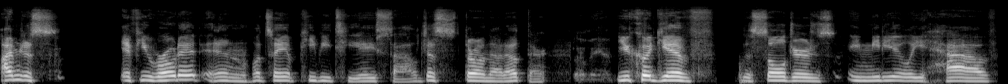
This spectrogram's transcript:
i'm just if you wrote it in let's say a pbta style just throwing that out there oh man, you could give the soldiers immediately have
